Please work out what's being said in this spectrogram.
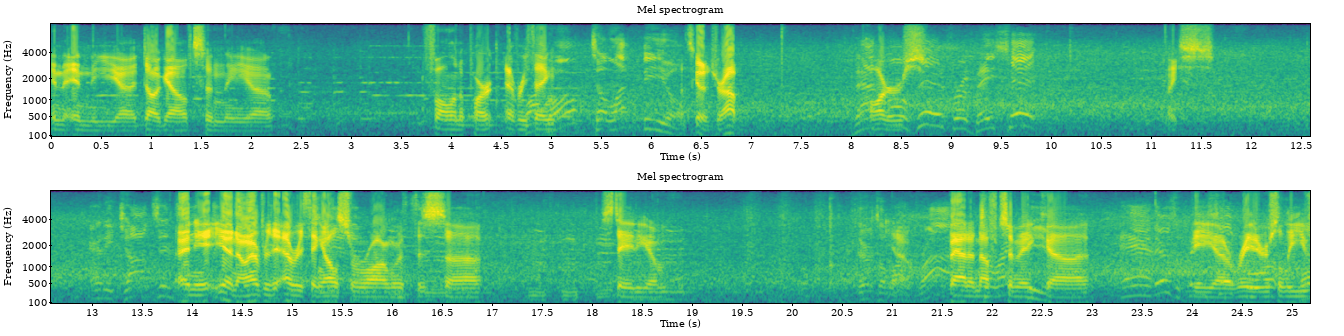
in the in the uh, dugouts and the uh, falling apart everything. Fly to left field. That's gonna drop. That Poggers. in for a base hit. Nice. And you, you know, every, everything else wrong with this uh, stadium. A You know, bad enough to make uh, And there's a the uh, Raiders leave,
